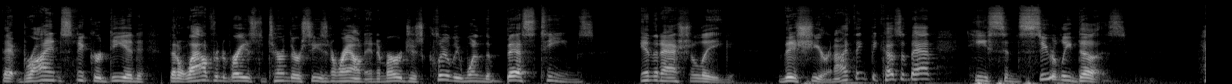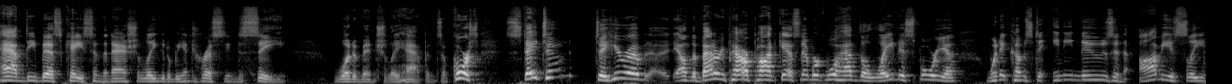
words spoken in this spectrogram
that Brian Snitker did that allowed for the Braves to turn their season around and emerge as clearly one of the best teams in the National League this year. And I think because of that, he sincerely does have the best case in the National League. It'll be interesting to see what eventually happens. Of course, stay tuned to hear of, uh, on the Battery Power Podcast Network. We'll have the latest for you when it comes to any news and obviously, you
